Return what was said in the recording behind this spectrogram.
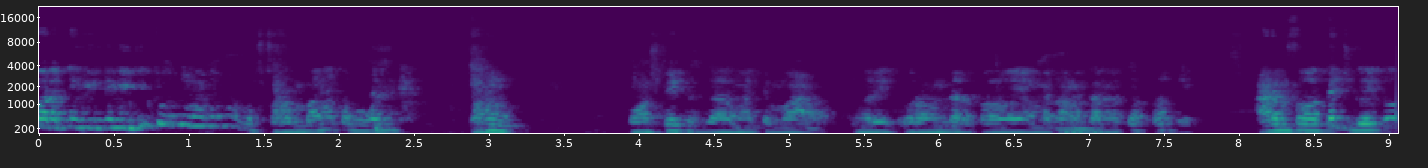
pada tinggi tinggi gitu nih makanya serem banget tuh pokoknya. Orang Moshpit segala macam wah ngeri rounder. Kalau yang metal metal nanti apa lagi? Iron Voltage juga itu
